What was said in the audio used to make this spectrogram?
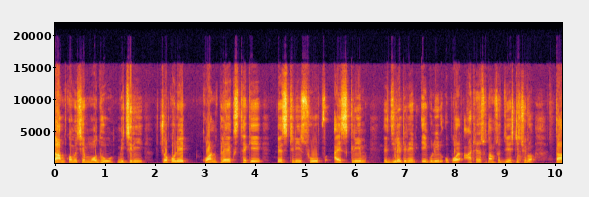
দাম কমেছে মধু, মিছরি চকোলেট, কর্নফ্লেক্স থেকে পেস্ট্রি, স্যুপ, আইসক্রিম, জিলেটিনের এগুলির উপর আঠেরো শতাংশ জিএসটি ছিল, তা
